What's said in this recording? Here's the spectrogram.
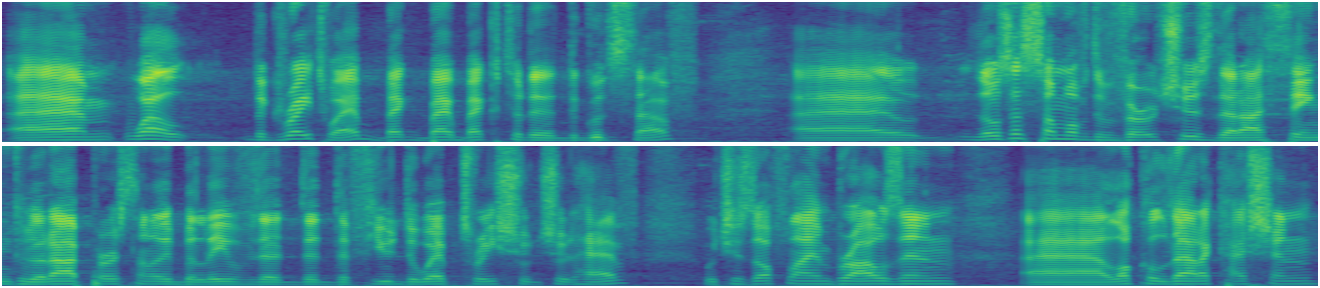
Um, well, the great web, back, back, back to the, the good stuff. Uh, those are some of the virtues that I think, that I personally believe that the, the, the Web3 should, should have, which is offline browsing, uh, local data caching,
